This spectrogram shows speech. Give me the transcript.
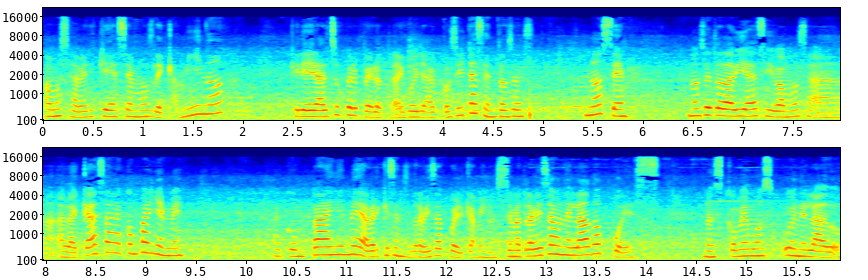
Vamos a ver qué hacemos de camino. Quería ir al súper, pero traigo ya cositas, entonces no sé, no sé todavía si vamos a, la casa. Acompáñenme, acompáñenme a ver qué se nos atraviesa por el camino. Si se me atraviesa un helado, pues nos comemos un helado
